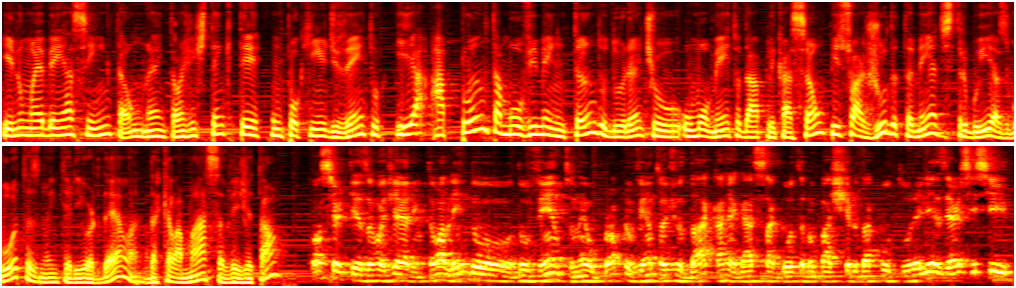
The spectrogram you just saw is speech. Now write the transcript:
E não é bem assim, então, né? Então a gente tem que ter um pouquinho de vento e a, a planta movimentando durante o, o momento da aplicação, isso ajuda também a distribuir as gotas no interior dela, daquela massa vegetal? Com certeza, Rogério. Então, além do, do vento, né, o próprio vento ajudar a carregar essa gota no bacheiro da cultura, ele exerce esse,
